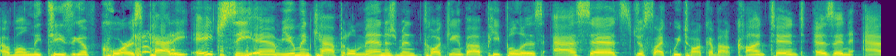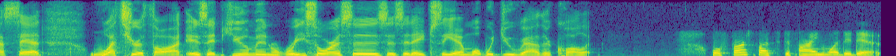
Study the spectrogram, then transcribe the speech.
I'm only teasing, of course. Patti, HCM, human capital management, talking about people as assets, just like we talk about content as an asset. What's your thought? Is it human resources? Is it HCM? What would you rather call it? Well, first, let's define what it is.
